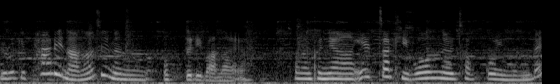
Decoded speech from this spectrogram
이렇게 팔이 나눠지는 옷들이 많아요. 저는 그냥 일자 기본을 찾고 있는데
